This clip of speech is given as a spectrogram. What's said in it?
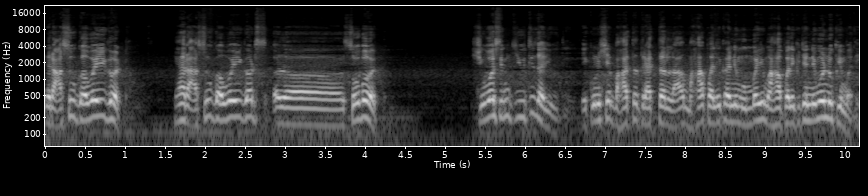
रासू गवई गट ह्या रासू गवई गट सोबत शिवसेनेची युती झाली होती. एकोणीसशे बहात्तर त्र्याहत्तरला महापालिका आणि मुंबई महापालिकेच्या निवडणुकीमध्ये.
